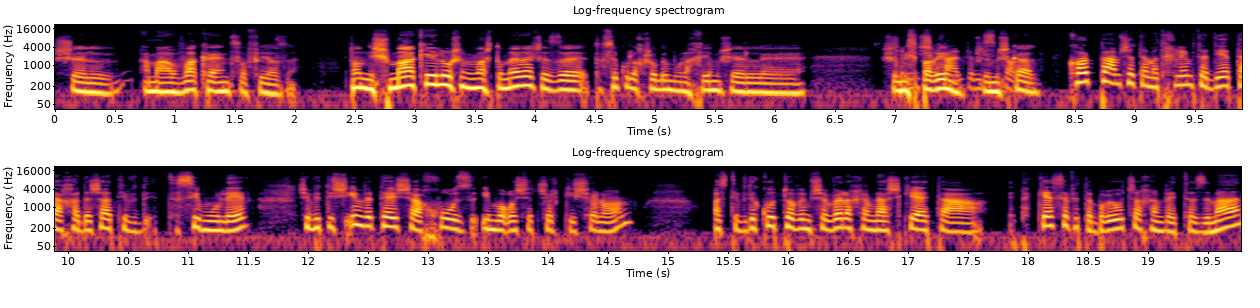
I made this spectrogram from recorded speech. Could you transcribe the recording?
של המאבק האינסופי הזה, פתאום נשמע כאילו שממה שאת אומרת, שזה, תפסיקו לחשוב במונחים של, אה, של, של מספרים, של משקל. כל פעם שאתם מתחילים את הדיאטה החדשה, תבד... תשימו לב שב-99% היא מורשת של כישלון, אז תבדקו טוב אם שווה לכם להשקיע את, ה... את הכסף, את הבריאות שלכם ואת הזמן,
